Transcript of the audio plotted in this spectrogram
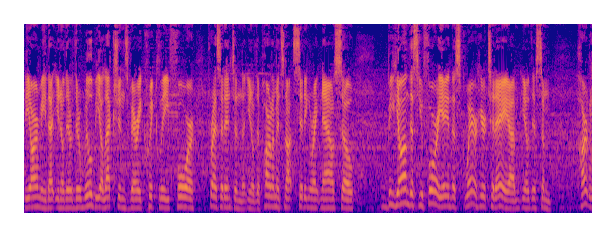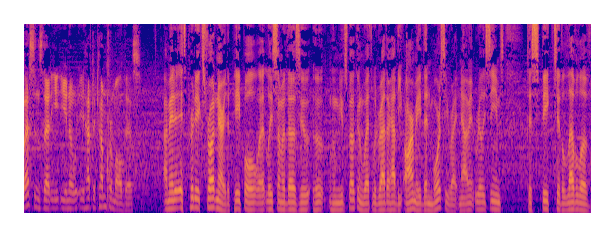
the army that you know there there will be elections very quickly for president, and you know the parliament's not sitting right now. So beyond this euphoria in the square here today, um, you know, there's some hard lessons that you know have to come from all this. I mean, it's pretty extraordinary. The people, at least some of those who, who, whom you've spoken with, would rather have the army than Morsi right now. I mean, it really seems to speak to the level of,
